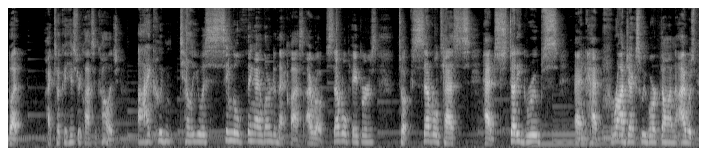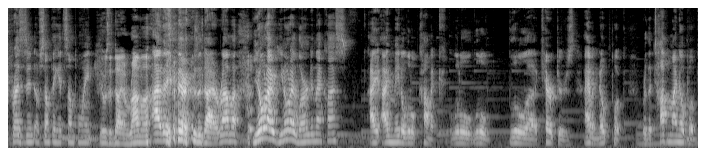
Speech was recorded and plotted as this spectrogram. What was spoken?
but I took a history class in college. I couldn't tell you a single thing I learned in that class. I wrote several papers, took several tests, had study groups, and had projects we worked on. I was president of something at some point. There was a diorama. I think there was a diorama. You know what I you know what I learned in that class? I, I made a little comic, little little little uh, characters. I have a notebook where the top of my notebook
